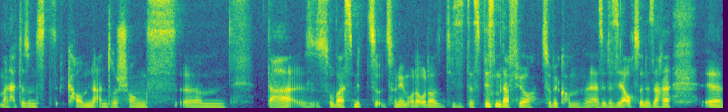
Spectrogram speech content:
man hatte sonst kaum eine andere Chance, ähm, da sowas mitzunehmen oder, oder dieses, das Wissen dafür zu bekommen. Also das ist ja auch so eine Sache, äh,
